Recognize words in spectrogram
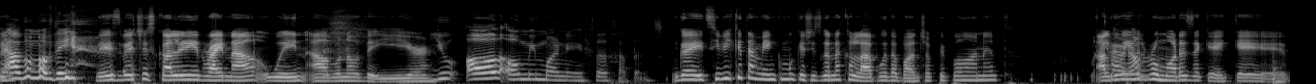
win album of the year. This bitch is calling it right now, win album of the year. You all owe me money if that happens. Güey, sí vi que también como que she's gonna collab with a bunch of people on it. Algo vi rumores de que, que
